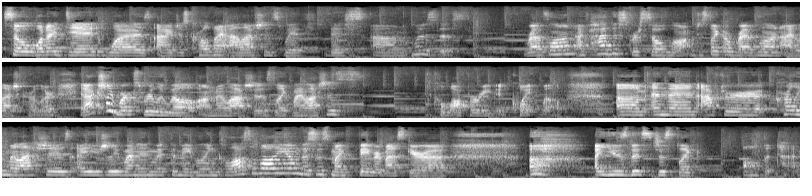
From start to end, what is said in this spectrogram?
So what I did was I just curled my eyelashes with this, um, what is this? Revlon. I've had this for so long, just like a Revlon eyelash curler. It actually works really well on my lashes. Like my lashes cooperated quite well. Um, and then after curling my lashes, I usually went in with the Maybelline Colossal Volume. This is my favorite mascara. Oh, I use this just like all the time,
